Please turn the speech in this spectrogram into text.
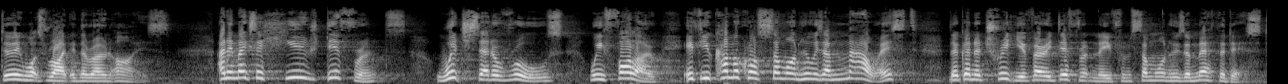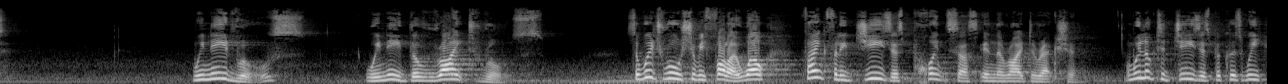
doing what's right in their own eyes. And it makes a huge difference which set of rules we follow. If you come across someone who is a Maoist, they're going to treat you very differently from someone who's a Methodist. We need rules. We need the right rules. So which rules should we follow? Well, thankfully Jesus points us in the right direction. And we look to Jesus because we,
